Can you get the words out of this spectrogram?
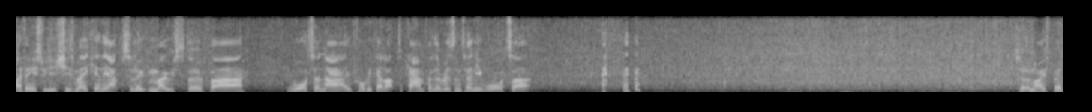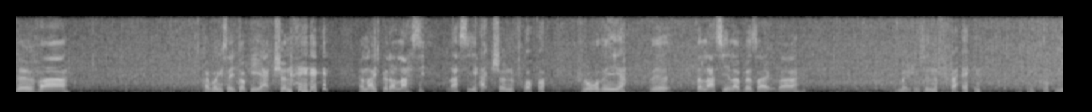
I think she's making the absolute most of uh, water now before we get up to camp and there isn't any water. so a nice bit of, uh, I won't say doggy action. a nice bit of lassie, lassie action for for all the uh, the the lassie lovers out there. Make sure it's in the frame. no doggy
